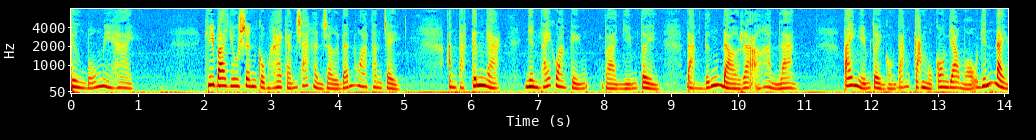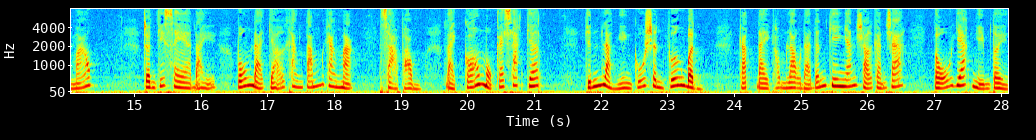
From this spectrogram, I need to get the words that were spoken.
Chương 42 Khi ba du sinh cùng hai cảnh sát hình sự đến Hoa Thanh Trì, Anh ta kinh ngạc nhìn thấy quan kiện và nhiệm tuyền đang đứng đờ ra ở hành lang. Tay nhiệm tuyền còn đang cầm một con dao mổ dính đầy máu. Trên chiếc xe đẩy, vốn đã chở khăn tắm, khăn mặt, Xà phòng, lại có một cái xác chết. Chính là nghiên cứu sinh Phương Bình. Cách đây không lâu đã đến chi nhánh sở cảnh sát, Tố giác nhiệm tuyền.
